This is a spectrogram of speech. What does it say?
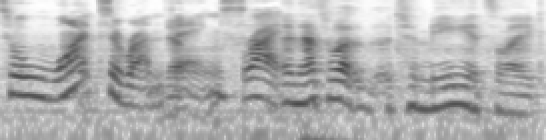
to want to run Yep. things. Right. And that's what, to me, it's like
